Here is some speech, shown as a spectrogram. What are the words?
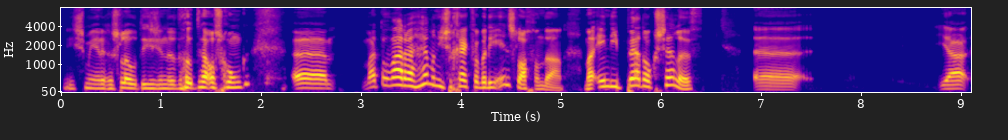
die smerige sloot die ze in het hotel schonken. Ehm, maar toen waren we helemaal niet zo gek van bij die inslag vandaan. Maar in die paddock zelf uh, ja,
